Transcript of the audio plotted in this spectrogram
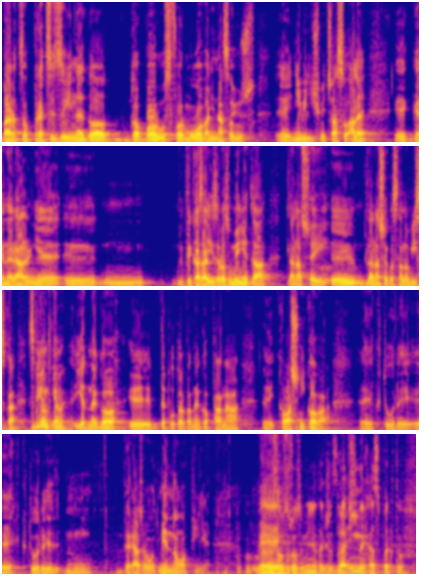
bardzo precyzyjnego doboru sformułowań, na e, nie mieliśmy czasu, ale e, generalnie e, mm, wykazali zrozumienie dla, dla, naszej, dla naszego stanowiska, z wyjątkiem jednego deputowanego pana Kołasznikowa, który, który mm, wyrażał odmienną opinię. Wyrażał zrozumienie także dla innych aspektów,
